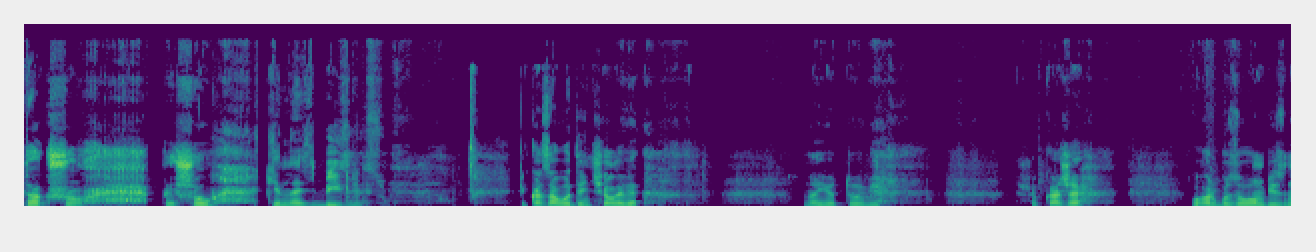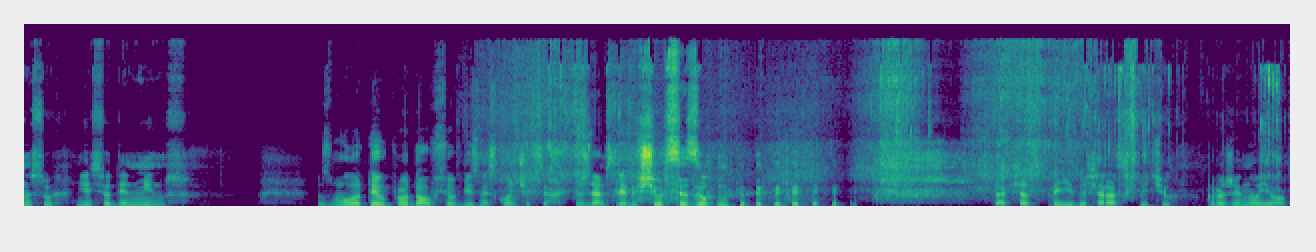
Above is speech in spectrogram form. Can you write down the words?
Так що, прийшов кінець бізнесу. І казав один чоловік на Ютубі, що каже, у гарбузовому бізнесу є один мінус. Змолотив, продав, все, бізнес кончився. Ждемо слідущого сезону. Так, зараз приїду ще раз включу прожену його.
